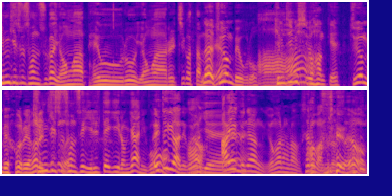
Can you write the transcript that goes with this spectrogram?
김기수 선수가 영화 배우로 영화를 찍었단 네, 말이에요? 네, 주연 배우로. 아~ 김지미 씨와 함께 주연 배우로 영화를 김기수 선수의 일대기 이런 게 아니고? 일대기가 아니고요. 아, 예. 그냥 영화를 하나 새로 아, 만들었어요.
